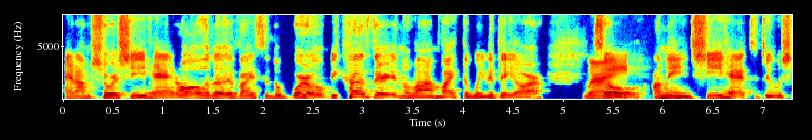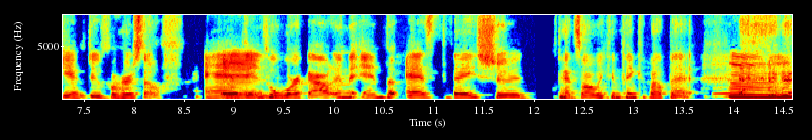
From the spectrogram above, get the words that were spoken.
And I'm sure she had all of the advice in the world because they're in the limelight the way that they are. Right. So, I mean, she had to do what she had to do for herself. And, and things will work out in the end as they should. That's all we can think about that. mm,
